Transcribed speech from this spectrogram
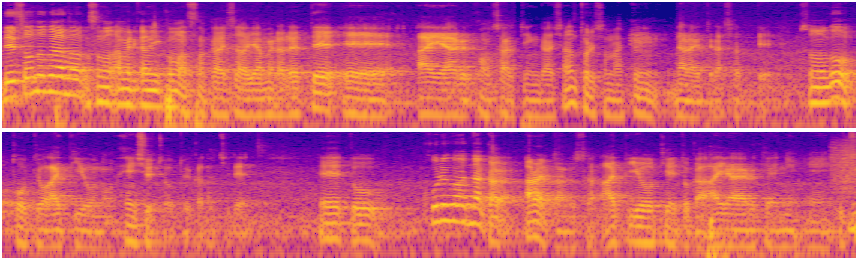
でその後あのそのアメリカの e コマースの会社を辞められて、えー、IR コンサルティング会社の取締役になられていらっしゃってその後東京 IPO の編集長という形で。えっ、ー、とこれは何かあられたんですか？IPO 系とか IR 系に移るみ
